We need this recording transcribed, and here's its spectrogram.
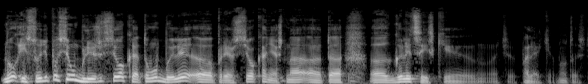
Ну и, судя по всему, ближе всего к этому были, э, прежде всего, конечно, это э, галицийские поляки. Ну, то есть,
